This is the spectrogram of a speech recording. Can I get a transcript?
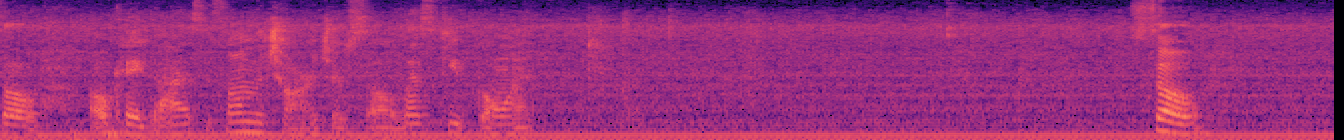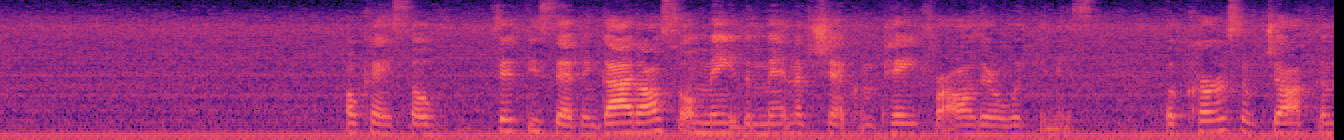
so, okay guys, it's on the charger. So let's keep going. So, Okay, so 57. God also made the men of Shechem pay for all their wickedness. The curse of Jotham,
